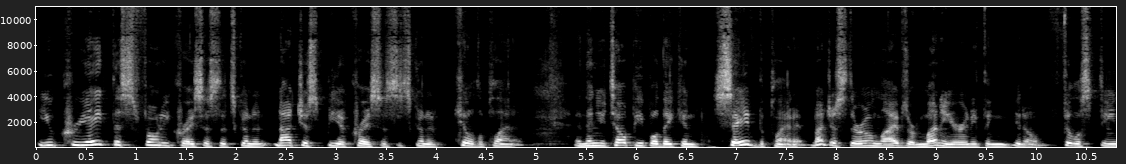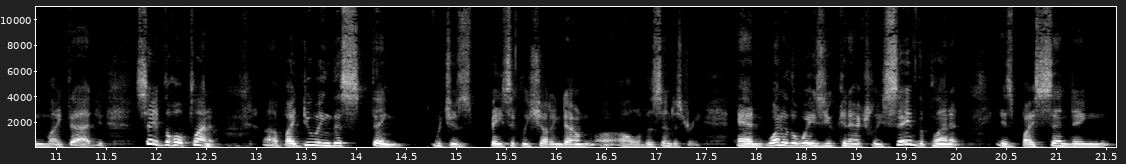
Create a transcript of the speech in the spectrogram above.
you create this phony crisis that's going to not just be a crisis, it's going to kill the planet. And then you tell people they can save the planet, not just their own lives or money or anything, you know, Philistine like that. You save the whole planet uh, by doing this thing, which is basically shutting down uh, all of this industry. And one of the ways you can actually save the planet is by sending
